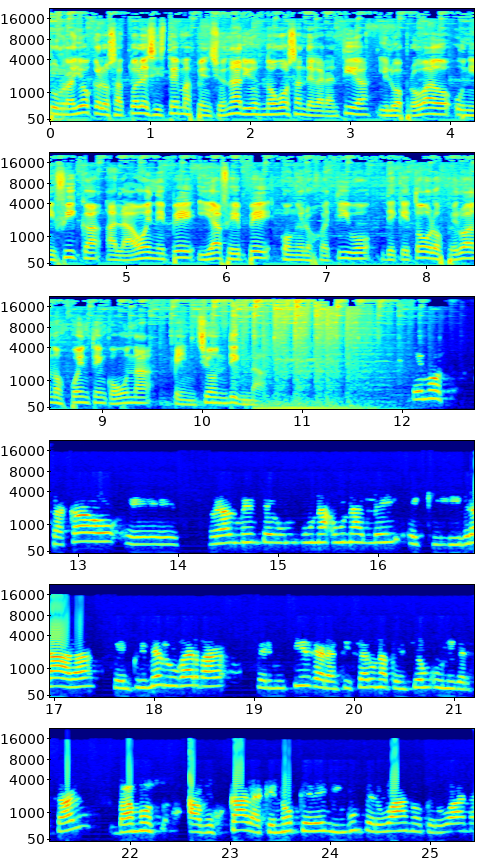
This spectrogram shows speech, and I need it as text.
subrayó que los actuales sistemas pensionarios no gozan de garantía y lo aprobado unifica a la ONP y AFP con el objetivo de que todos los peruanos cuenten con una pensión digna. Hemos sacado eh, realmente una, una ley equilibrada que en primer lugar va a permitir garantizar una pensión universal. Vamos a buscar a que no quede ningún peruano o peruana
